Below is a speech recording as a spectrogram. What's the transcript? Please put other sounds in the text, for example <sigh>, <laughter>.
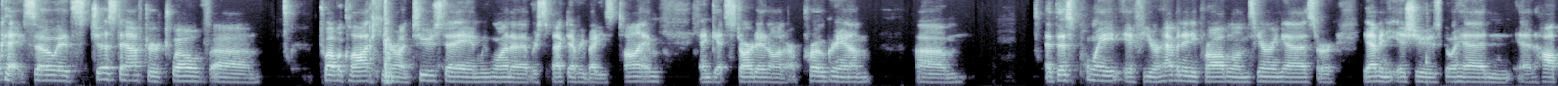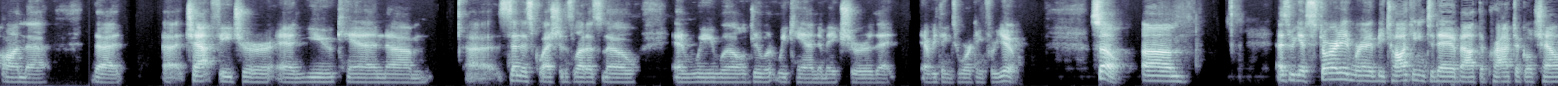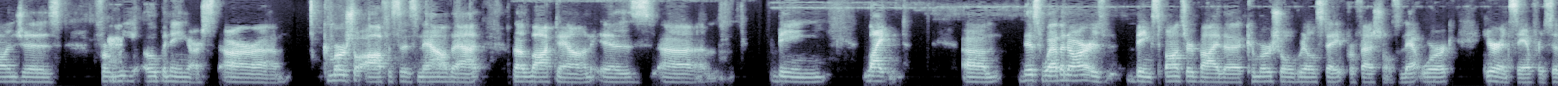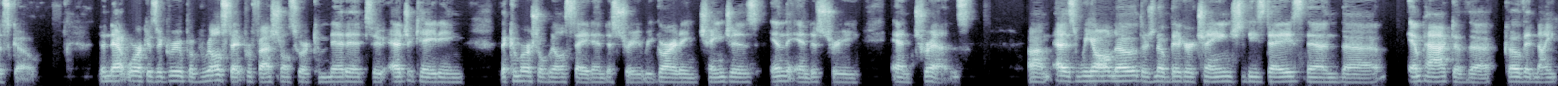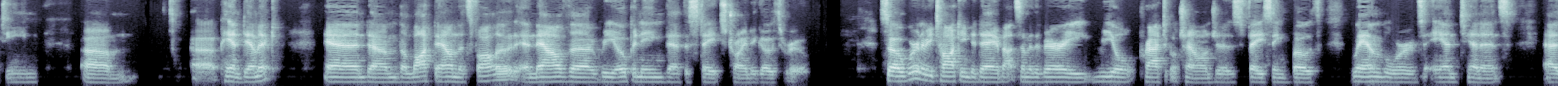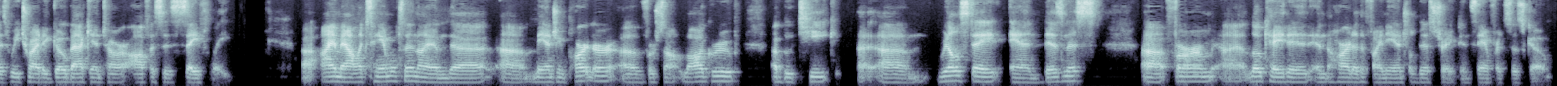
Okay, so it's just after 12, um, 12 o'clock here on Tuesday, and we want to respect everybody's time and get started on our program. Um, at this point, if you're having any problems hearing us or you have any issues, go ahead and, and hop on the, the uh, chat feature and you can um, uh, send us questions, let us know, and we will do what we can to make sure that everything's working for you. So, um, as we get started, we're going to be talking today about the practical challenges for reopening our, our uh, commercial offices now that the lockdown is um, being lightened. Um, this webinar is being sponsored by the Commercial Real Estate Professionals Network here in San Francisco. The network is a group of real estate professionals who are committed to educating the commercial real estate industry regarding changes in the industry and trends. Um, as we all know, there's no bigger change these days than the impact of the COVID 19 um, uh, pandemic and um, the lockdown that's followed, and now the reopening that the state's trying to go through. So, we're going to be talking today about some of the very real practical challenges facing both landlords and tenants as we try to go back into our offices safely. Uh, I am Alex Hamilton. I am the uh, managing partner of Versant Law Group, a boutique uh, um, real estate and business uh, firm uh, located in the heart of the financial district in San Francisco.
